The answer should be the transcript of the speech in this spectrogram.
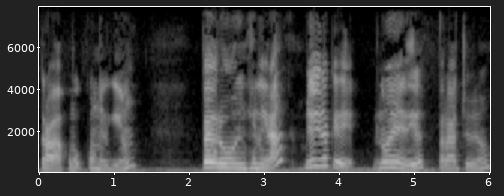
trabajó con el guion. Pero en general, yo diría que 9 de 10 para HBO.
